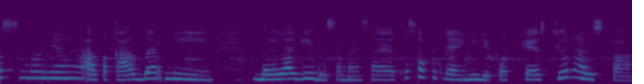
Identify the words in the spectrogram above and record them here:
Semuanya, apa kabar nih? Kembali lagi bersama saya Trisa ini di podcast Jurnalista.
